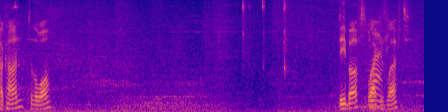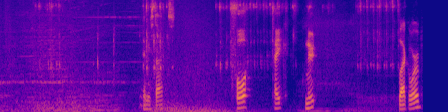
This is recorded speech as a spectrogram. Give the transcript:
Hakan to the wall. Debuffs, black, Black. is left. Any stacks? Four. Take. Newt. Black orb,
